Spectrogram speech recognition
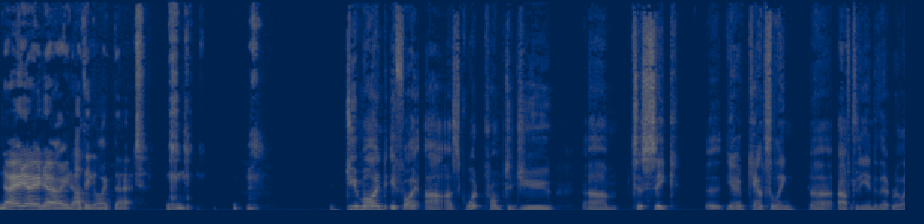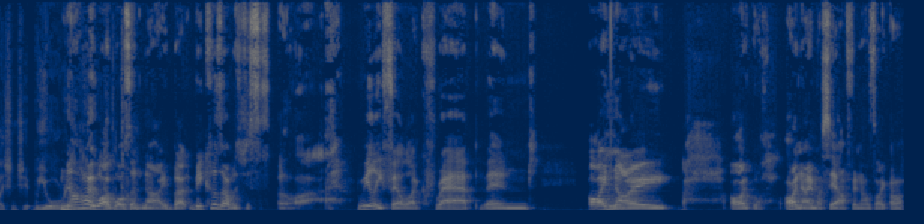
no, no, no. Nothing like that. Do you mind if I ask what prompted you um, to seek, uh, you know, counselling uh, after the end of that relationship? Were you already? No, I wasn't. time? No, but because I was just oh, really felt like crap, and I Mm. know, I I know myself, and I was like, oh,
